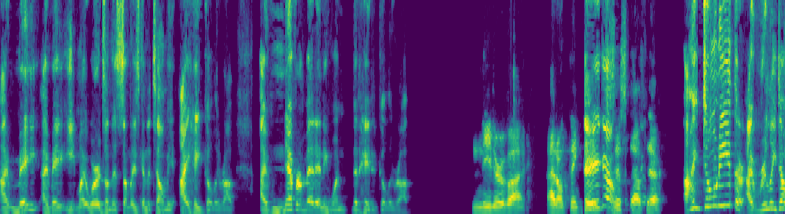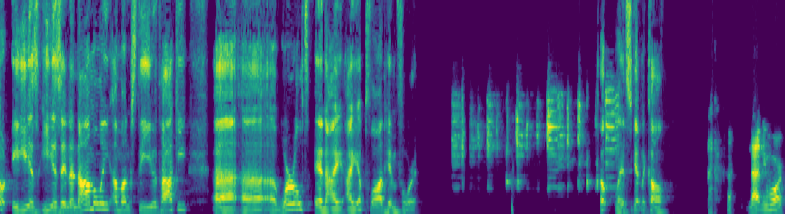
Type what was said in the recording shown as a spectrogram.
I may I may eat my words on this. Somebody's going to tell me I hate goalie Rob. I've never met anyone that hated goalie Rob. Neither have I. I don't think There you go. exist out there. I don't either. I really don't. He is he is an anomaly amongst the youth hockey uh, uh, uh, world, and I, I applaud him for it. Oh, Lance is getting a call. Not anymore.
